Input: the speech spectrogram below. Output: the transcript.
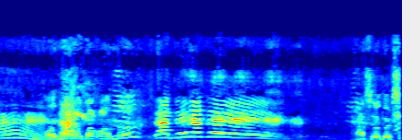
হ্যাঁ। ময়না কথা কয় না? রাধে রাধে। হাসে দেখছ?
